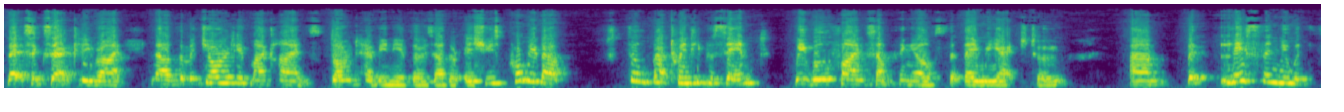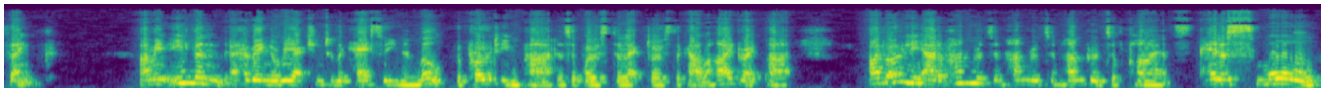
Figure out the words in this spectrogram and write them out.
That's exactly right. Now, the majority of my clients don't have any of those other issues. Probably about, still about 20%. We will find something else that they react to. Um, but less than you would think. I mean, even having a reaction to the casein in milk, the protein part, as opposed to lactose, the carbohydrate part, I've only out of hundreds and hundreds and hundreds of clients had a small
